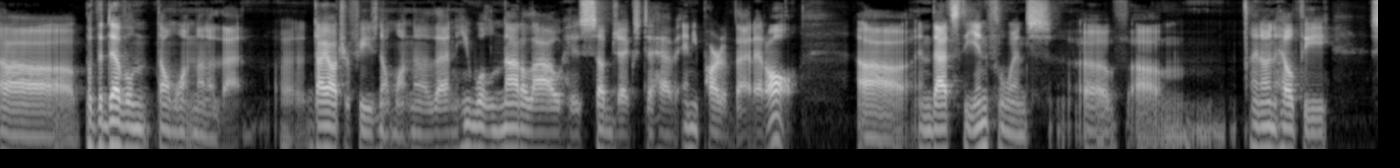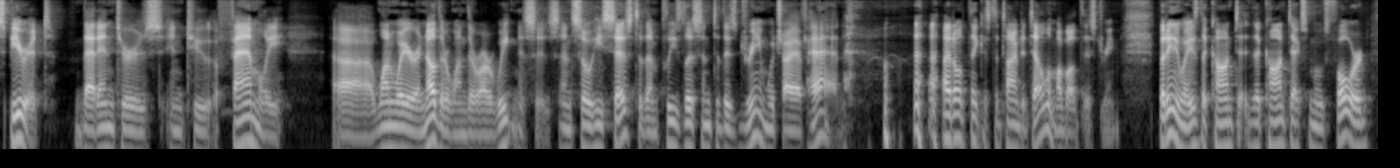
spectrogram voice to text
Uh, but the devil don't want none of that. Uh, Diotrephes don't want none of that, and he will not allow his subjects to have any part of that at all. Uh, and that's the influence of um, an unhealthy spirit that enters into a family uh, one way or another when there are weaknesses. And so he says to them, Please listen to this dream which I have had. I don't think it's the time to tell them about this dream. But anyways, the context the context moves forward,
